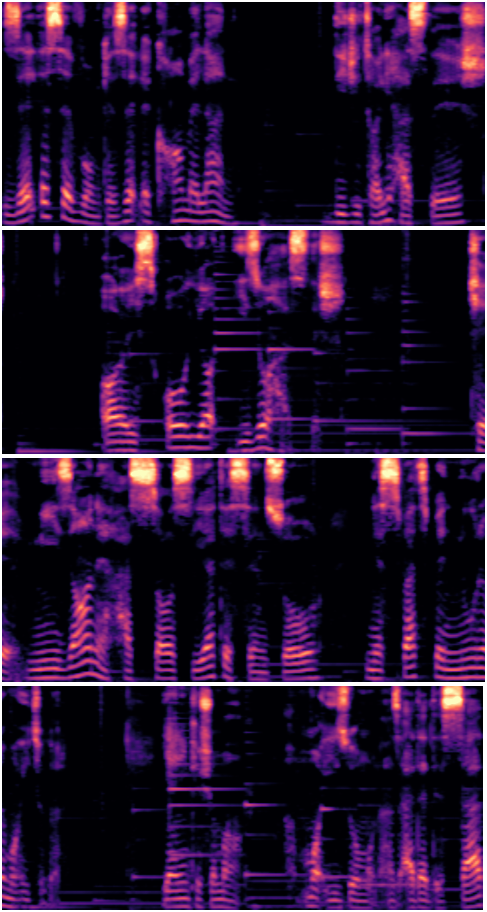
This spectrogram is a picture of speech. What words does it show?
زل سوم که زل کاملا دیجیتالی هستش آیس او یا ایزو هستش. که میزان حساسیت سنسور نسبت به نور محیط داره. یعنی اینکه شما ما ایزومون از عدد 100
